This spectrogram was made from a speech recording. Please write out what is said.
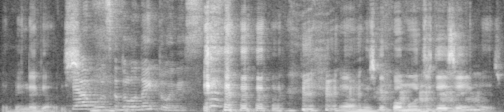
É bem legal isso. Que é a música do Looney Tunes. É uma música comum de desenho mesmo.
